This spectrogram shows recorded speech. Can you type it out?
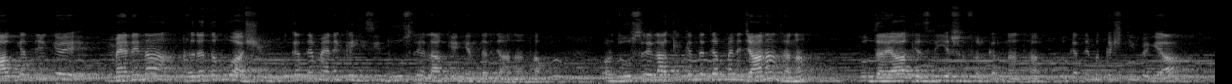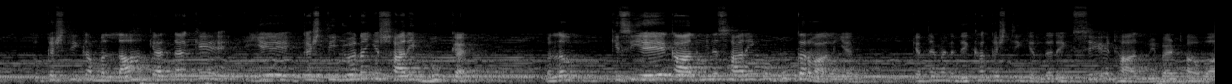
आप कहते हैं कि मैंने ना हज़रत अबू हाशिम वो कहते हैं मैंने कहीं से दूसरे इलाके के अंदर जाना था। और दूसरे इलाके के अंदर जब मैंने जाना था ना तो दरिया के ज़रिए सफ़र करना था। तो कहते हैं मैं कश्ती पे गया तो कश्ती का मल्लाह कहता है कि ये कश्ती जो है ना, ये सारी बुक है। मतलब किसी एक आदमी ने सारी को बुक करवा लिया है। कहते मैंने देखा कश्ती के अंदर एक सेठ आदमी बैठा हुआ,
